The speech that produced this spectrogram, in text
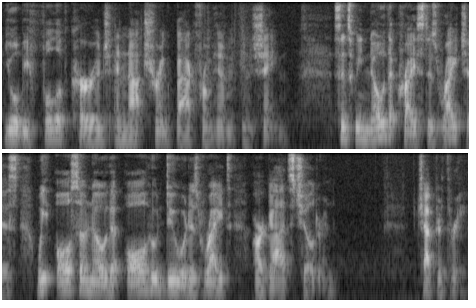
you will be full of courage and not shrink back from him in shame. Since we know that Christ is righteous, we also know that all who do what is right are God's children. Chapter 3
